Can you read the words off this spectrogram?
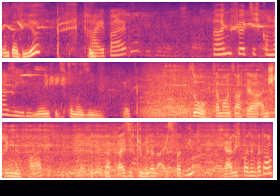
Und bei dir? Drei Balken, 49,7. 49,7. So, jetzt haben wir uns nach der anstrengenden Fahrt nach 30 Kilometern Eis verdient. Herrlich bei dem Wetter.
